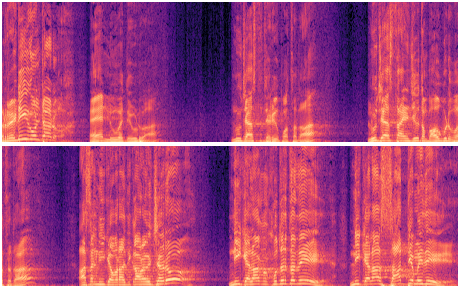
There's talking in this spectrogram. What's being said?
రెడీగా ఉంటారు. ఏ నువ్వే దేవుడువా? నువ్వు చేస్తే జరిగిపోతుందా? నువ్వు చేస్తే ఆయన జీవితం బాగుపడిపోతుందా? అసలు నీకు ఎవరు అధికారం ఇచ్చారు? నీకు ఎలాగ కుదురుతుంది? నీకు ఎలా సాధ్యం ఇది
